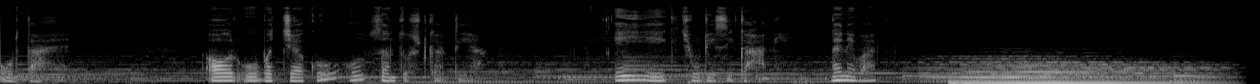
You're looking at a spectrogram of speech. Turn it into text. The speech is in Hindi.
उड़ता है। और वो बच्चा को वो संतुष्ट कर दिया। यही एक छोटी सी कहानी। धन्यवाद।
